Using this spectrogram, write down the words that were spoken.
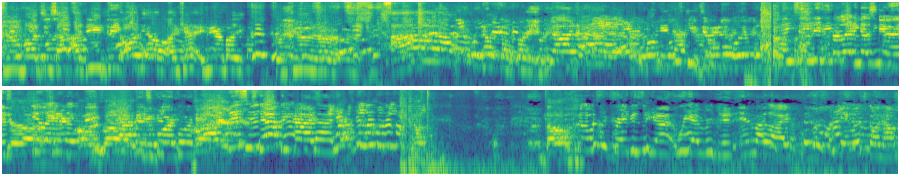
Too much is how I need the audio. I can't hear my computer. Ah! Just keep doing it. Thanks, Aiden, for letting us do this. See you later. Bye, Thanks for bye. having. Bye. No. That was the greatest thing we ever did in my life. Okay, let's go now.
